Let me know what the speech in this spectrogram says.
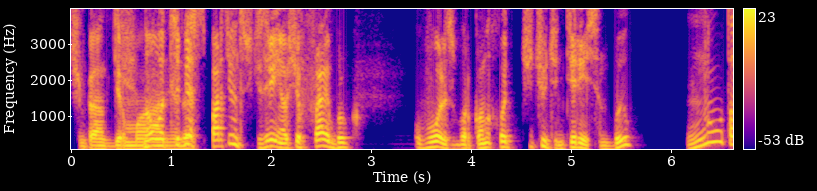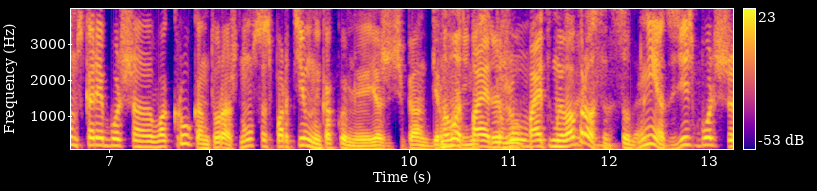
чемпионат Германии. Ну, вот тебе да? с спортивной точки зрения вообще Фрайбург Вольсбург, он хоть чуть-чуть интересен был? Ну, там скорее больше вокруг антураж. Ну, со спортивной какой мне? Я же чемпионат Германии Ну, вот поэтому, слежу. поэтому и вопрос отсюда. Нет, здесь больше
